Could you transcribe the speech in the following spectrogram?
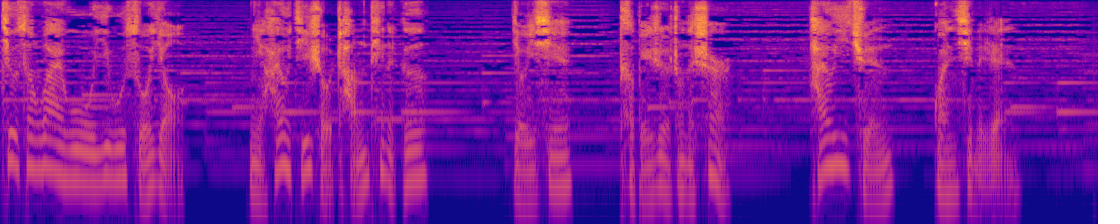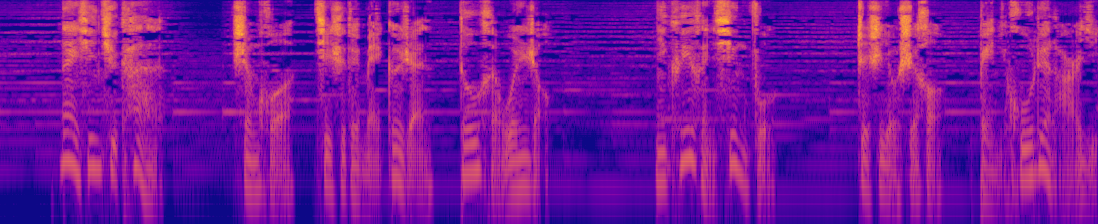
就算外物一无所有，你还有几首常听的歌，有一些特别热衷的事儿，还有一群关心的人。耐心去看，生活其实对每个人都很温柔。你可以很幸福，只是有时候被你忽略了而已。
